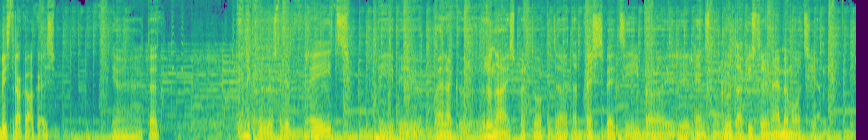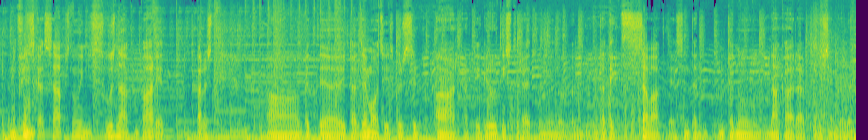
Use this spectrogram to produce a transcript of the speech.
vistrakākais. Jā tā ja nekļūdos, tagad reids bija, bija vairāk runājis par to, ka tā bezspēcība ir, ir viens no grūtāk izturējumiem emocijām. Nu, fiziskās sāpes, nu, viņas uznāk un pāriet parasti. Uh, bet uh, ir tādas emocijas, kuras ir ārkārtīgi grūti izturēt un, un, un, un tā teikt, savākties. Tad, tad nu, nāk ārā ar visiem galiem.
